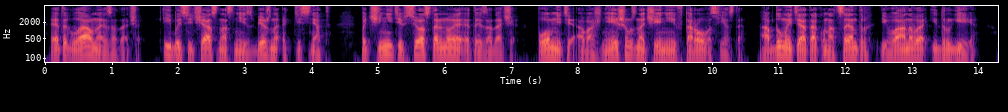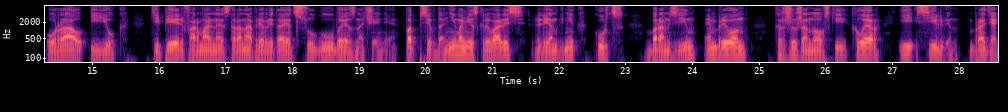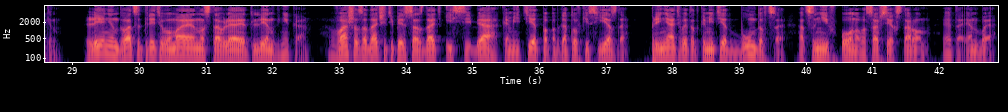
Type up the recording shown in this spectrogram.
Это главная задача, ибо сейчас нас неизбежно оттеснят. Подчините все остальное этой задаче. Помните о важнейшем значении второго съезда. Обдумайте атаку на центр, Иваново и другие, Урал и Юг. Теперь формальная сторона приобретает сугубое значение. Под псевдонимами скрывались Ленгник, Курц, Барамзин, Эмбрион, Кржижановский, Клэр и Сильвин, Бродягин. Ленин 23 мая наставляет Ленгника. Ваша задача теперь создать из себя комитет по подготовке съезда, принять в этот комитет бундовца, оценив оного со всех сторон, это НБ,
